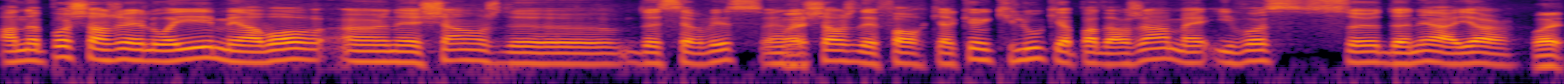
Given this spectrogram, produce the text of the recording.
en ne pas changer un loyer, mais avoir un échange de, de services, un Ouais. échange d'efforts. Quelqu'un qui loue, qui n'a pas d'argent, mais il va se donner ailleurs. Ouais.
